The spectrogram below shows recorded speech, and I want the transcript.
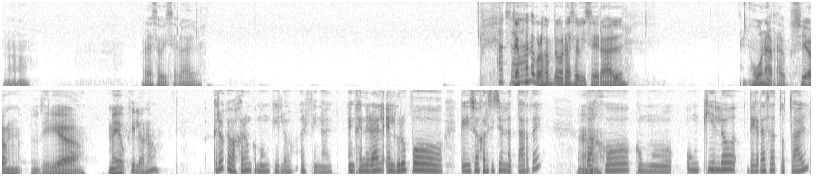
no. Grasa visceral. Si te das Acá, cuenta, por ejemplo, grasa visceral, hubo una reducción, diría, medio kilo, ¿no? creo que bajaron como un kilo al final. En general, el grupo que hizo ejercicio en la tarde Ajá. bajó como un kilo de grasa total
